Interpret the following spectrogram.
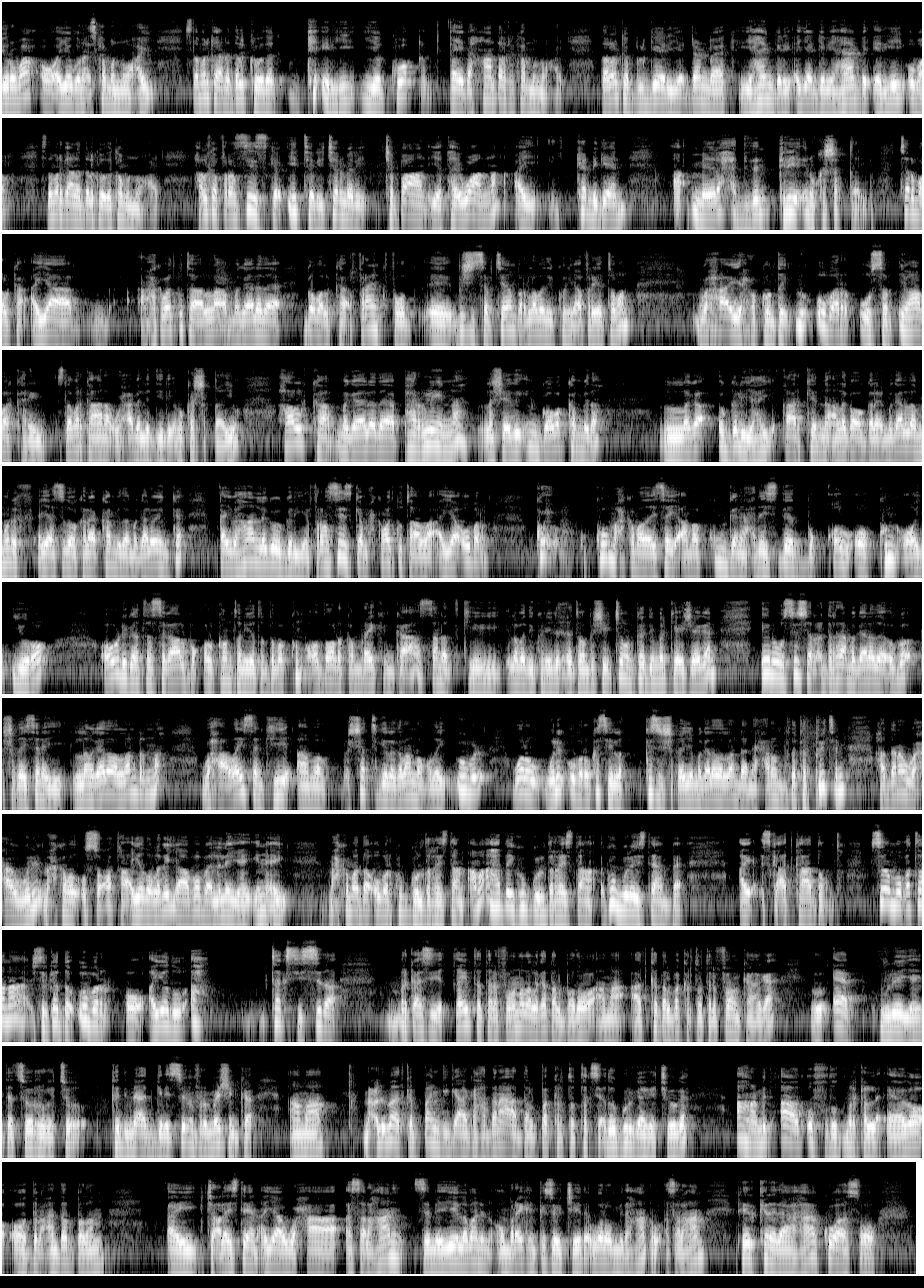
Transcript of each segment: yuruba oo iyaguna iska mamnuucay islamarkaana dalkooda ka eryey iyo kuwo qayb ahaan dalka ka mamnuucay. Dalalka bulgaria denmark iyo hungary ayaa gebi ahaanba eryey uber islamarkaana dalkooda ka mamnuucay. Halka faransiiska italy germany jaban iyo taiwanna ay ka dhigeen meelo xadidan keliya inuu ka shaqeeyo. Jarmalka ayaa maxkamad ku taala magaalada gobolka frankfort bishii september labadii kun iyo afar iyo toban waxa ay xukuntay in uber uusan imaaba karin islamarkaana waxaaba la diiday inuu ka shaqeeyo. Halka magaalada berlinna la sheegay in goobo ka mid a laga ogol yahay qaarkeedna aan laga ogolayn magaalada munikh ayaa sidoo kale ka mid a magaalooyinka qayb ahaan laga ogol yahay. Faransiiska maxkamad ku taala ayaa uber ku maxkamadaysay ama ku ganaaxday sideed boqol oo kun oo euro oo u dhiganta sagaal boqol konton iyo toddoba kun oo doolarka maraykanka ah sannadkii labadii kun iyo lix iyo toban bishii juun kadib markii ay sheegeen inuu si sharci darraa magaalada uga shaqaysanayay. Magaalada londonna waxaa laysankii ama shatigii lagala noqday uber walow weli uber ka sii shaqeeya magaalada london ee xarunta dalka britain. Haddana waxaa weli maxkamad u socotaa iyadoo laga yaabo baa la leeyahay in ay maxkamadda uber ku guuldaraystaan ama hadday ku guuldaraystaan ku guuleystaanba ay iska adkaa doonto. Sida muuqatana shirkadda uber oo iyadu ah taxi sida markaasi qeybta telefoonada laga dalbado ama aad ka dalban karto telefoonkaaga oo app uu leeyahay intaad soo rogato kadibna aad geliso informationka ama macluumaadka bangigaaga haddana aad dalban karto taxi adoo gurigaaga jooga ahna mid aada u fudud marka la eego oo dabcan dad badan ay jeclaysteen ayaa waxaa asal ahaan sameeyey laba nin oo maraykan ka soo jeeda walow mid ahaan oo asal ahaan reer canada ahaa kuwaasoo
